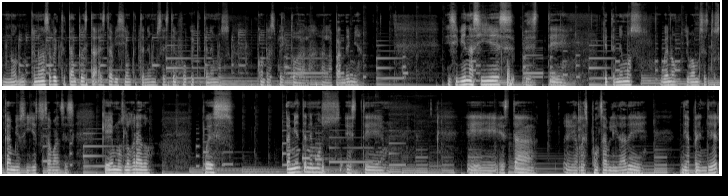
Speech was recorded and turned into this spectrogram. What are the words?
no, que no nos afecte tanto esta, esta visión que tenemos, este enfoque que tenemos con respecto a, la pandemia. Y si bien así es, este, que tenemos, bueno, llevamos estos cambios y estos avances que hemos logrado, pues también tenemos este eh, esta eh, responsabilidad de, de aprender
